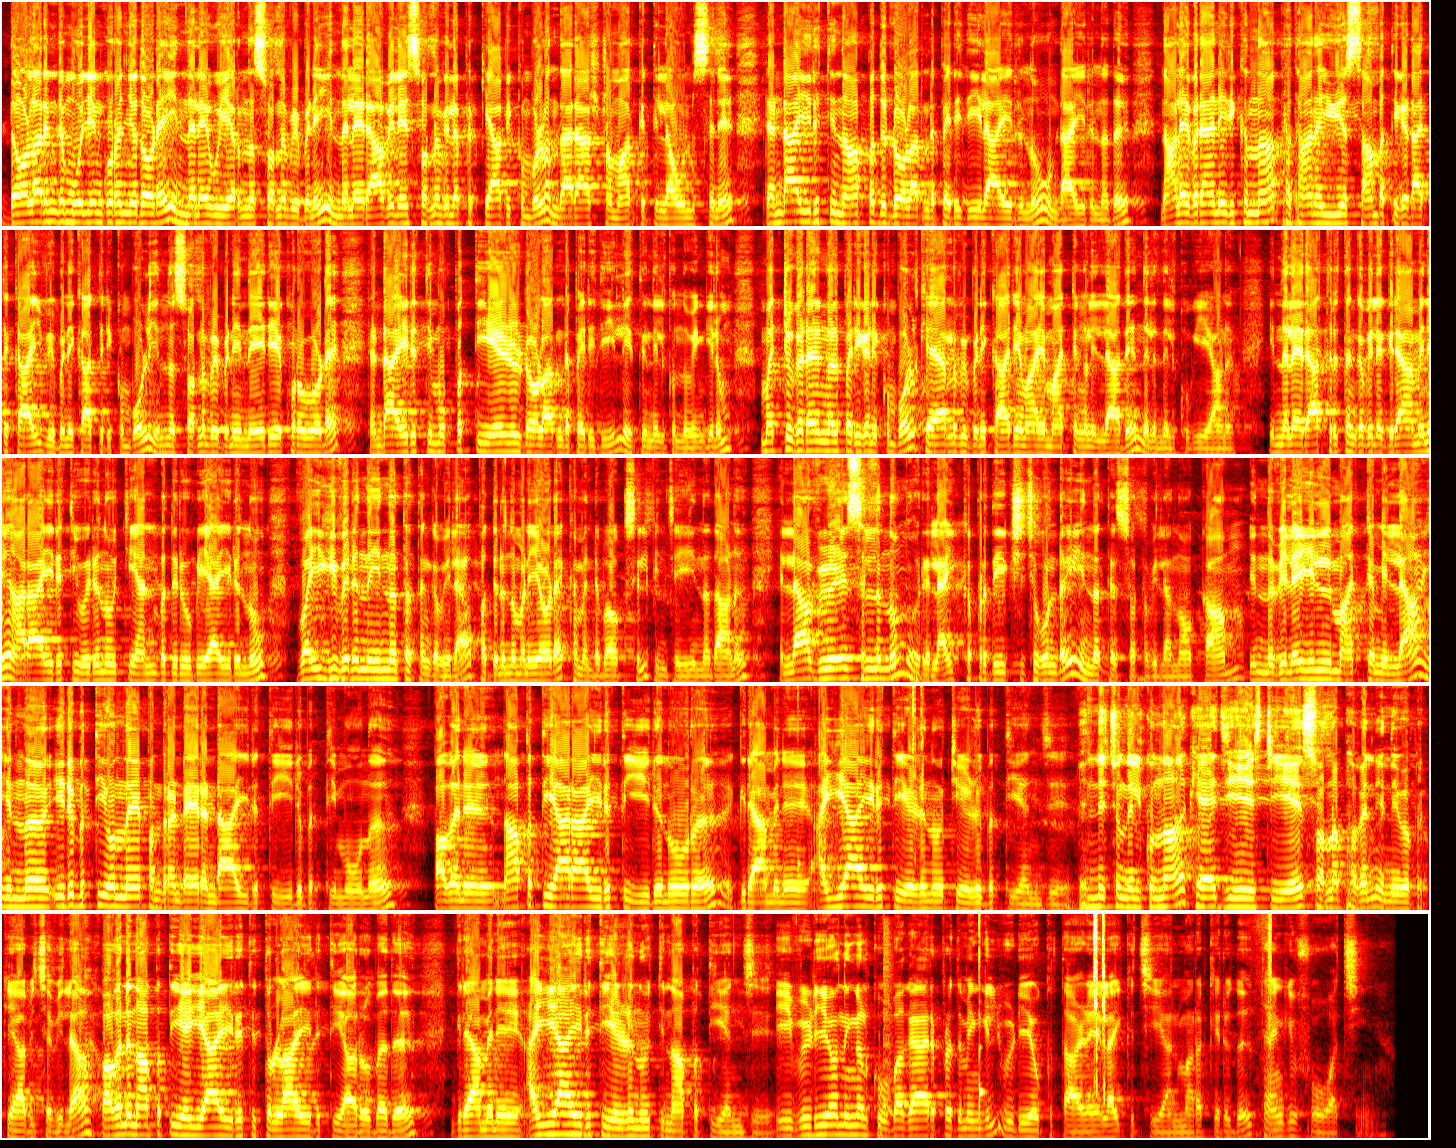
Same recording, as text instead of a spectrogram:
ഡോളറിന്റെ മൂല്യം കുറഞ്ഞതോടെ ഇന്നലെ ഉയർന്ന സ്വർണ വിപണി ഇന്നലെ രാവിലെ സ്വർണവില പ്രഖ്യാപിക്കുമ്പോൾ അന്താരാഷ്ട്ര മാർക്കറ്റിൽ ഔൺസിന് രണ്ടായിരത്തി നാൽപ്പത് ഡോളറിന്റെ പരിധിയിലായിരുന്നു ഉണ്ടായിരുന്നത്. നാളെ വരാനിരിക്കുന്ന പ്രധാന യു എസ് സാമ്പത്തിക ഡാറ്റയ്ക്കായി വിപണി കാത്തിരിക്കുമ്പോൾ ഇന്ന് സ്വർണ വിപണി നേരിയ കുറവോടെ രണ്ടായിരത്തി മുപ്പത്തിയേഴ് ഡോളറിന്റെ പരിധിയിൽ എത്തി നിൽക്കുന്നുവെങ്കിലും മറ്റു ഘടകങ്ങൾ പരിഗണിക്കുമ്പോൾ കേരള വിപണി കാര്യമായ മാറ്റങ്ങളില്ലാതെ നിലനിൽക്കുകയാണ്. ഇന്നലെ രാത്രി തങ്കവില ഗ്രാമിന് ആറായിരത്തി ഒരുന്നൂറ്റി അൻപത് രൂപയായിരുന്നു. വൈകി വരുന്ന ഇന്നത്തെ തങ്കവില. പതിനൊന്ന് മണിയോടെ കമന്റ് ബോക്സിൽ പിൻ ചെയ്യുന്നതാണ്. എല്ലാ വ്യൂവേഴ്സിൽ നിന്നും ഒരു ലൈക്ക് പ്രതീക്ഷിച്ചുകൊണ്ട് ഇന്നത്തെ സ്വർണവില നോക്കാം. ഇന്ന് വിലയിൽ മാറ്റമില്ല. ഇന്ന് ഇരുപത്തിയൊന്ന് പന്ത്രണ്ട് രണ്ടായിരത്തി ഇരുപത്തി മൂന്ന് പവന് നാൽപ്പത്തി ആറായിരത്തി ഇരുന്നൂറ് ഗ്രാമിന് അയ്യായിരത്തി എഴുന്നൂറ്റി എഴുപത്തി അഞ്ച് ഭിന്നിച്ചു നിൽക്കുന്ന K G S T A Swarnabhavan എന്നിവ പ്രഖ്യാപിച്ച വില പവന് നാൽപ്പത്തി അയ്യായിരത്തി തൊള്ളായിരത്തി അറുപത് ഗ്രാമിന് അയ്യായിരത്തി എഴുന്നൂറ്റി നാൽപ്പത്തി അഞ്ച് ഈ വീഡിയോ നിങ്ങൾക്ക് ഉപകാരപ്രദമെങ്കിൽ വീഡിയോക്ക് താഴെ ലൈക്ക് ചെയ്യാൻ മറക്കരുത്. Thank for watching.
